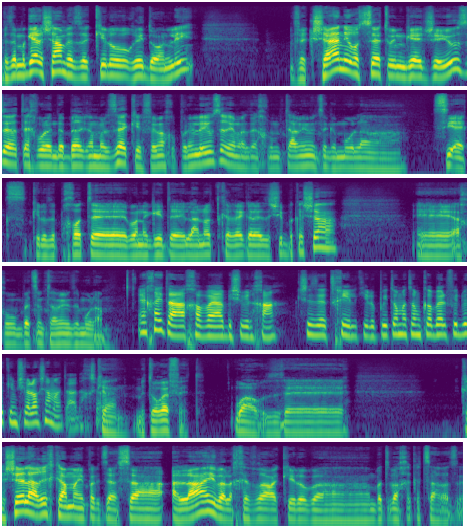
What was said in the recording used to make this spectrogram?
וזה מגיע לשם וזה כאילו read only. וכשאני רוצה to engage a user, תכף אולי נדבר גם על זה, כי לפעמים אנחנו פונים ליוזרים, אז אנחנו מתאמים את זה גם מול ה-CX. כאילו זה פחות, אה, בוא נגיד, אה, לענות כרגע לאיזושהי בקשה, אה, אנחנו בעצם מתאמים את זה מולם. איך הייתה החוויה בשבילך כשזה התחיל? כאילו פתאום אתה מקבל פידבקים שלא שמעת עד עכשיו. כן, מטורפת. וואו, זה... קשה להעריך כמה אימפקט זה עשה עליי ועל החברה, כאילו, בטווח הקצר הזה.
